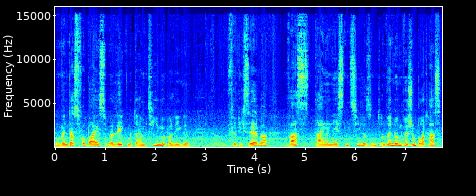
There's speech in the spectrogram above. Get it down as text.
Und wenn das vorbei ist, überleg mit deinem Team, überlege für dich selber, was deine nächsten Ziele sind. Und wenn du ein Vision Board hast,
